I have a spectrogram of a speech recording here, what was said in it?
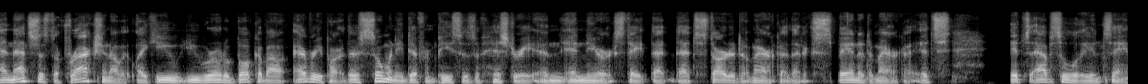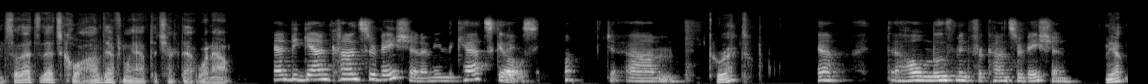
And that's just a fraction of it. Like you, you wrote a book about every part. There's so many different pieces of history in, in New York State that that started America, that expanded America. It's it's absolutely insane. So that's that's cool. I'll definitely have to check that one out. And began conservation. I mean, the Catskills, you know, um, Correct. yeah, the whole movement for conservation. Yep.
